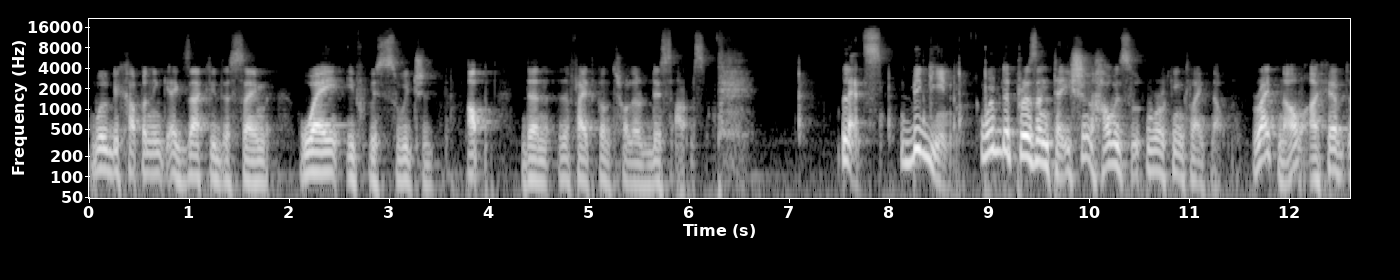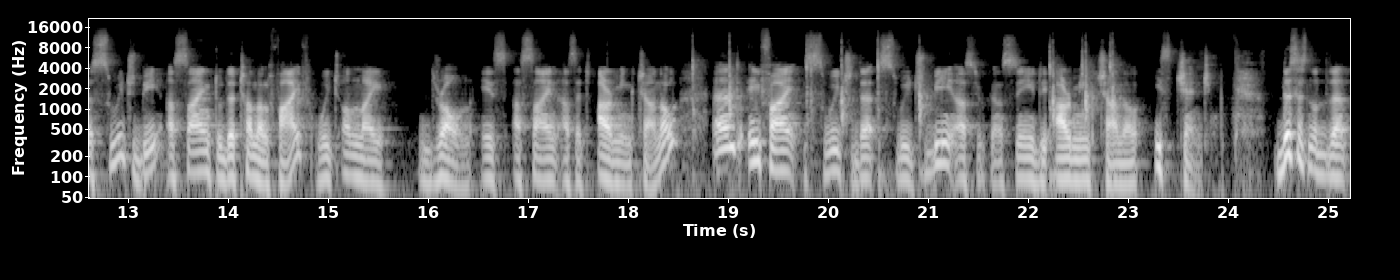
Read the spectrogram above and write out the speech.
will be happening exactly the same way if we switch it up, then the flight controller disarms. Let's begin with the presentation, how it's working like now. Right now I have the switch B assigned to the channel 5, which on my drone is assigned as an arming channel and if I switch the switch B as you can see the arming channel is changing. This is not the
